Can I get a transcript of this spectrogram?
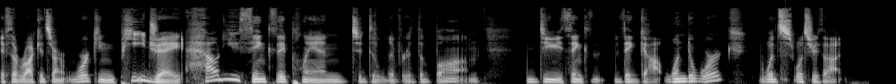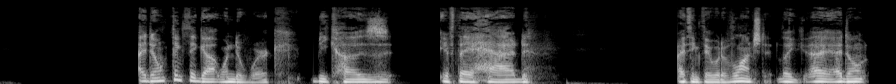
If the rockets aren't working, PJ, how do you think they plan to deliver the bomb? Do you think they got one to work? What's what's your thought? I don't think they got one to work because if they had, I think they would have launched it. Like I, I don't.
